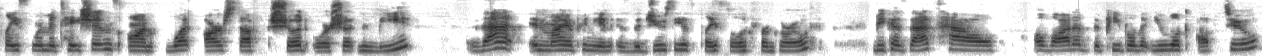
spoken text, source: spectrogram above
placed limitations on what our stuff should or shouldn't be, that, in my opinion, is the juiciest place to look for growth because that's how a lot of the people that you look up to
